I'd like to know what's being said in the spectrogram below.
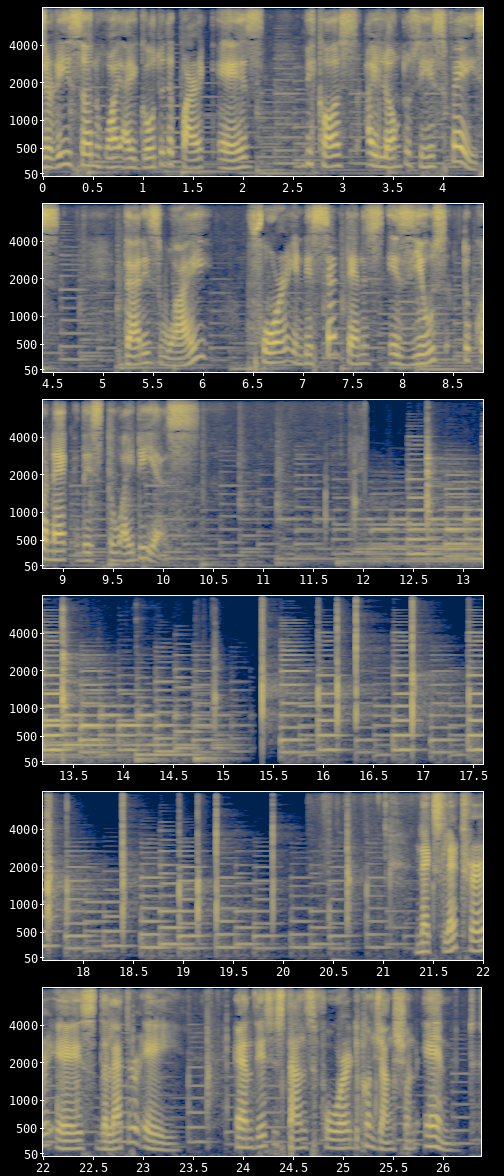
the reason why I go to the park is because I long to see his face. That is why for in this sentence is used to connect these two ideas. Next letter is the letter A, and this stands for the conjunction and.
